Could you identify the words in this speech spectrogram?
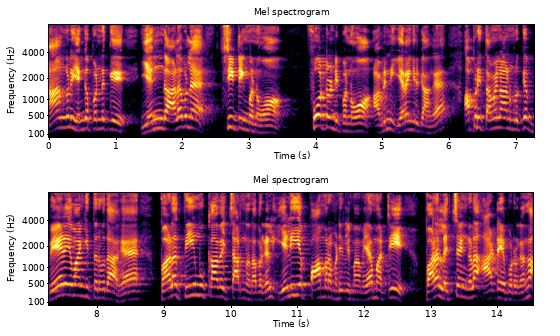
நாங்களும் எங்கள் பண்ணுக்கு எங்கள் அளவில் சீட்டிங் பண்ணுவோம் ஃபோர் டுவெண்ட்டி பண்ணுவோம் அப்படின்னு இறங்கியிருக்காங்க. அப்படி தமிழ்நாடு முழுக்க வேலை வாங்கி தருவதாக பல திமுகவை சார்ந்த நபர்கள் எளிய பாமர மனிதர்களை ஏமாற்றி பல லட்சங்களை ஆட்டைய போட்டிருக்காங்க.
